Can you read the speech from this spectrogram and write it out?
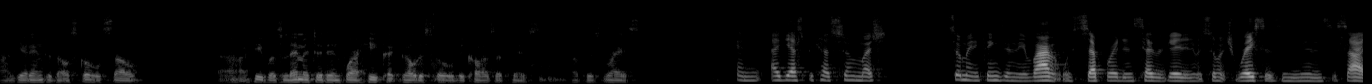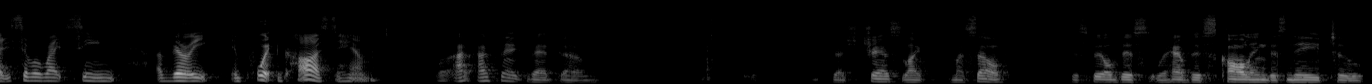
uh, get into those schools. So uh, he was limited in where he could go to school because of his of his race. And I guess because so much, so many things in the environment was separated and segregated, and there was so much racism in society, civil rights seemed a very important cause to him. Well, I, I think that um, Judge Chess, like myself, just feel this, we have this calling, this need to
